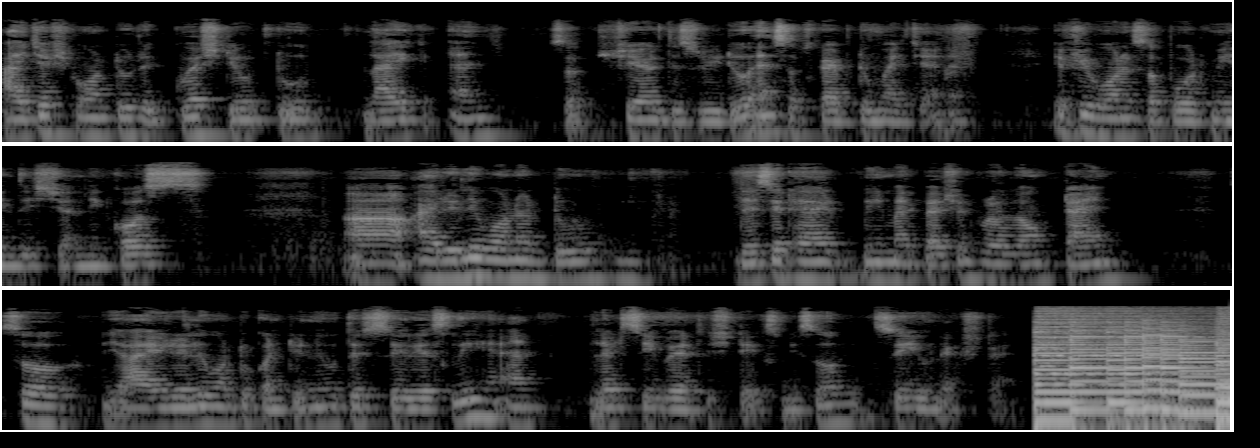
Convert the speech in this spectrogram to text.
I just want to request you to like and share this video and subscribe to my channel if you want to support me in this journey cause uh, I really want to do this. It had been my passion for a long time. So yeah I really want to continue this seriously and let's see where this takes me. So see you next time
